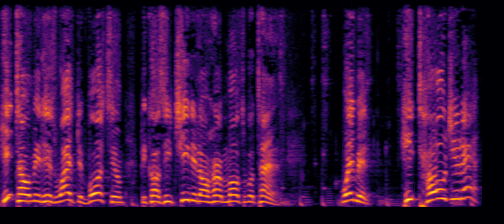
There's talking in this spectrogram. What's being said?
He told me that his wife divorced him because he cheated on her multiple times. Wait a minute. He told you that?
